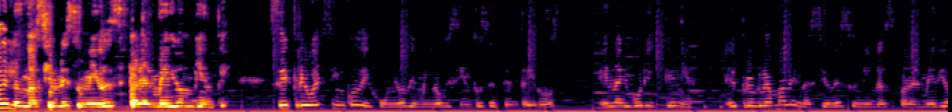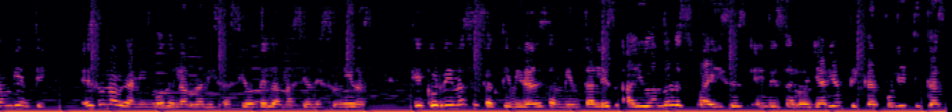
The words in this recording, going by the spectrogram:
Programa de las Naciones Unidas para el Medio Ambiente. Se creó el 5 de junio de 1972 en Nairobi, Kenia. El Programa de Naciones Unidas para el Medio Ambiente es un organismo de la Organización de las Naciones Unidas que coordina sus actividades ambientales ayudando a los países en desarrollar y aplicar políticas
